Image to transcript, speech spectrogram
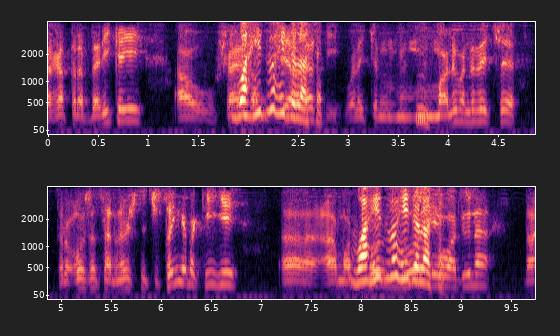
دغه طرفداري کوي او شاید وحید وحید الله صاحب ولیکن معلومه نه ده چې تر اوسه سرنوشت چې څنګه بکیږي وحید وحید الله صاحب دا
